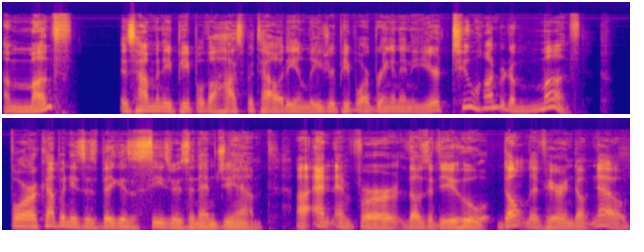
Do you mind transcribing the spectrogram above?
a month is how many people the hospitality and leisure people are bringing in a year. 200 a month for companies as big as Caesars and MGM. Uh, and, and for those of you who don't live here and don't know,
